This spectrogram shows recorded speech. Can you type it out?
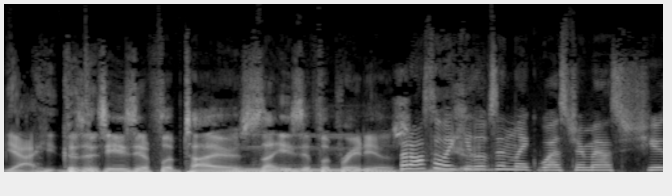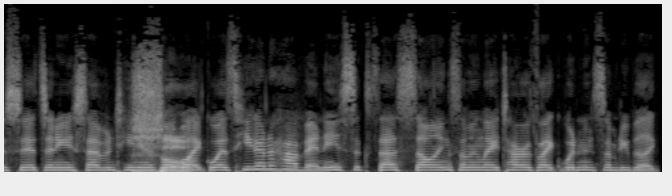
yeah because th- it's easy to flip tires. It's not easy to flip radios. But also, like, he lives in like Western Massachusetts, and he's 17 years So- old. Like, was he gonna have any success selling something like tires? Like, wouldn't somebody be like,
